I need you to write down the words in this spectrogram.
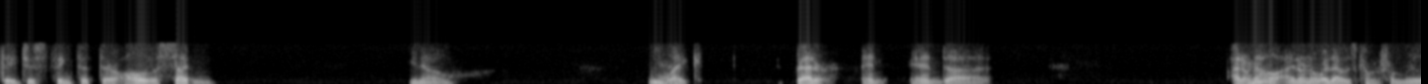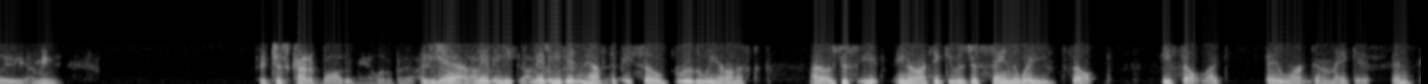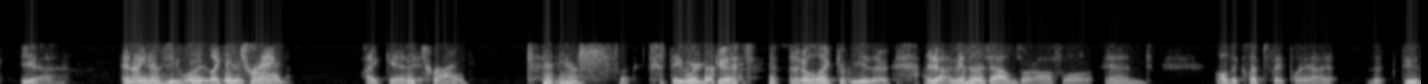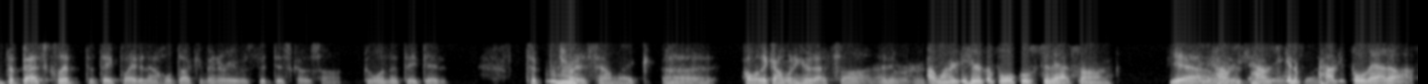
they just think that they're all of a sudden you know, Yeah. like better. And and uh I don't know. I don't know where that was coming from really. I mean it just kind of bothered me a little bit. I just yeah, maybe he maybe he didn't have to be so brutally honest. I was just he, you know I think he was just saying the way he felt. He felt like they weren't going to make it, and Yeah. And I You know, can see he- why. they- like they you're tried. saying I get they it. They tried. You know, they weren't good. I don't like them either. I don't. I mean, Uh-huh. those albums are awful, and all the clips they play. I, the, the the best clip that they played in that whole documentary was the disco song, the one that they did to Mhm. try to sound like. uh I like. I want to hear that song. I never heard. I wanted to hear the vocals to that song. Yeah. Like, how how he gonna how do you pull that off?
